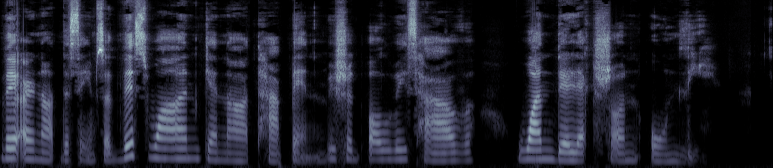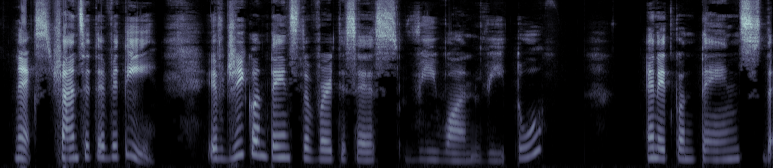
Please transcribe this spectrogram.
they are not the same. So this one cannot happen. We should always have one direction only. Next, transitivity. If G contains the vertices V1, V2, and it contains the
